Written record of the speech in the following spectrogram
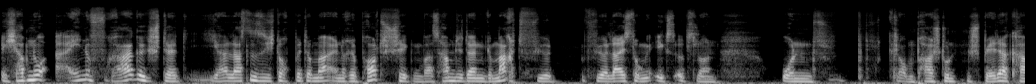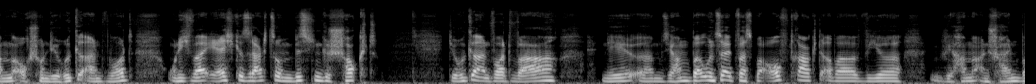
Ich habe nur eine Frage gestellt. Ja, lassen Sie sich doch bitte mal einen Report schicken. Was haben die dann gemacht für, für Leistung XY? Und ich glaube, ein paar Stunden später kam auch schon die Rückantwort. Und ich war ehrlich gesagt so ein bisschen geschockt. Die Rückantwort war, nee, ähm, Sie haben bei uns etwas beauftragt, aber wir, wir haben anscheinend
